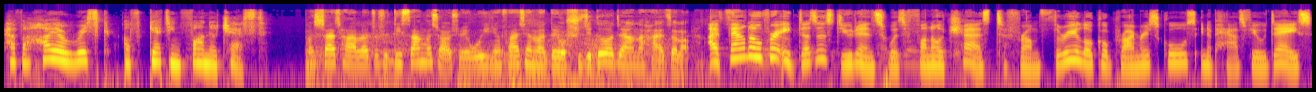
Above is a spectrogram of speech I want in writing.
have a higher risk of getting funnel chest. I found over a dozen students with funnel chest from three local primary schools in the past few days.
